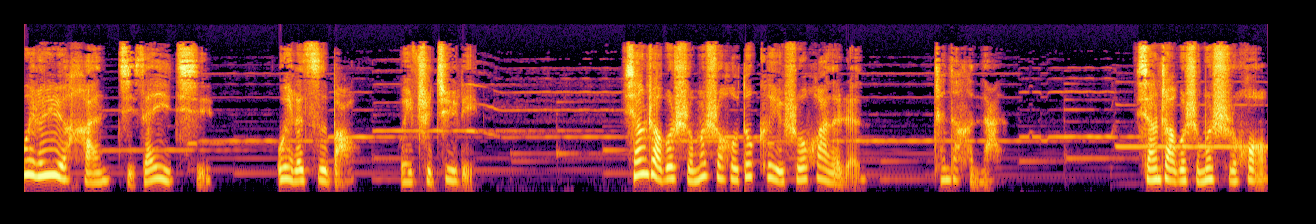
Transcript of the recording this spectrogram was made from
为了御寒挤在一起，为了自保维持距离。想找个什么时候都可以说话的人，真的很难。想找个什么时候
